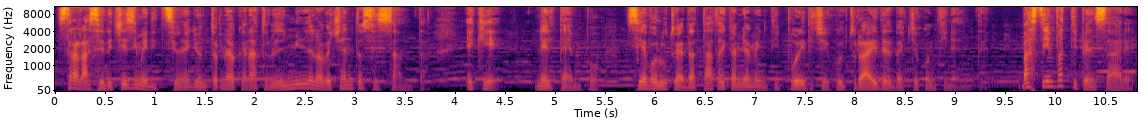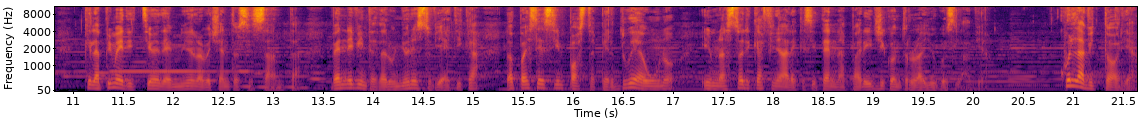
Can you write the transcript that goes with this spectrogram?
sarà la sedicesima edizione di un torneo che è nato nel 1960 e che, nel tempo, si è evoluto e adattato ai cambiamenti politici e culturali del vecchio continente. Basti infatti pensare che la prima edizione del 1960 venne vinta dall'Unione Sovietica dopo essersi imposta per 2-1 in una storica finale che si tenne a Parigi contro la Jugoslavia. Quella vittoria,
